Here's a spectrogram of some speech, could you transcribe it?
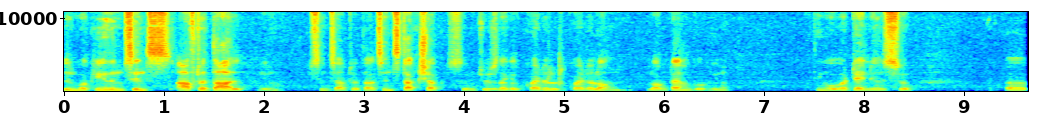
been working with him since after Taal, you know, since after that since Takshak, so which was like a quite a quite a long long time ago, you know, I think over ten years. So. Uh,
